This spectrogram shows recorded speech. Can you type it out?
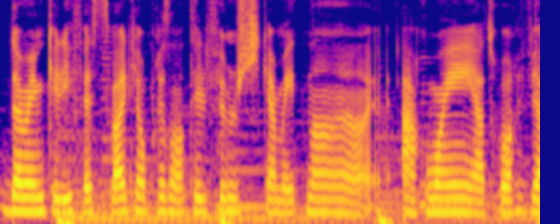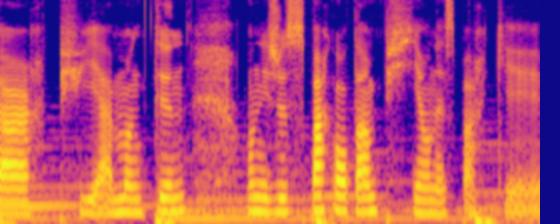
de même que les festivals qui ont présenté le film jusqu'à maintenant euh, à Rouen, à Trois-Rivières, puis à Moncton. On est juste super contents, puis on espère que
